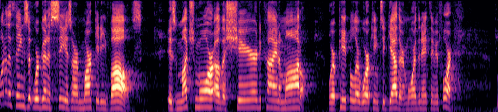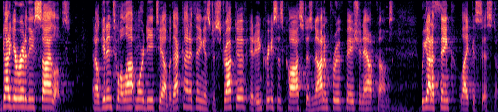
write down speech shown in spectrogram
One of the things that we're going to see as our market evolves is much more of a shared kind of model where people are working together more than anything before. We've got to get rid of these silos. And I'll get into a lot more detail, but that kind of thing is destructive. It increases cost, does not improve patient outcomes. We got to think like a system.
